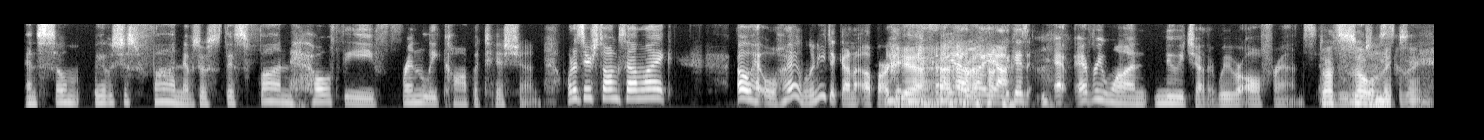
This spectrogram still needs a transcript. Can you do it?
and so it was just fun. It was just this fun, healthy, friendly competition. What does your song sound like? Oh, hey, well, hey, we need to kind of up our game. Yeah. Yeah, yeah. because everyone knew each other. We were all friends. That's we so just- amazing.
